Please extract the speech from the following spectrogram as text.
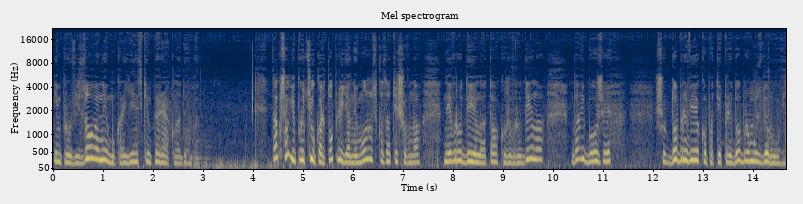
імпровізованим українським перекладом. Так що і про цю картоплю я не можу сказати, що вона не вродила. Також вродила, дай Боже, щоб добре викопати при доброму здоров'ї.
